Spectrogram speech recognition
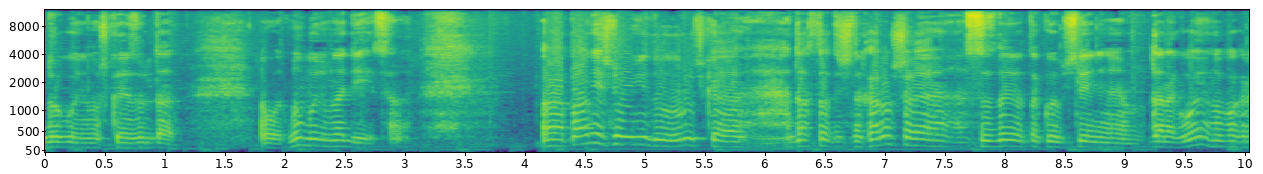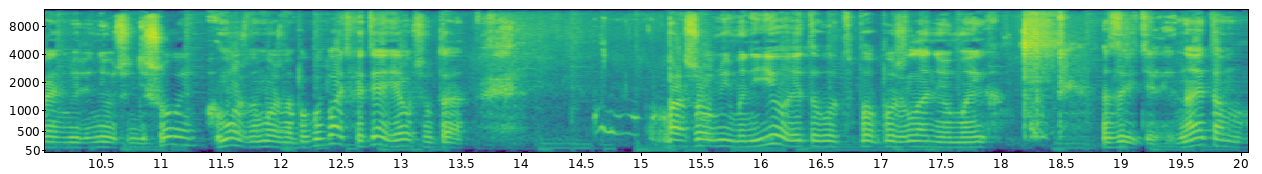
другой немножко результат. Вот, ну, будем надеяться. А, по внешнему виду ручка достаточно хорошая, создает такое впечатление дорогой, но, по крайней мере, не очень дешевый. Можно, можно покупать, хотя я, в общем-то, прошел мимо нее, это вот по, по желанию моих зрителей. На этом,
